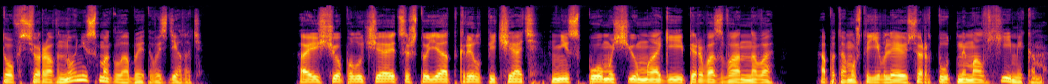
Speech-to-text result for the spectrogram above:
то все равно не смогла бы этого сделать. А еще получается, что я открыл печать не с помощью магии первозванного, а потому что являюсь ртутным алхимиком.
